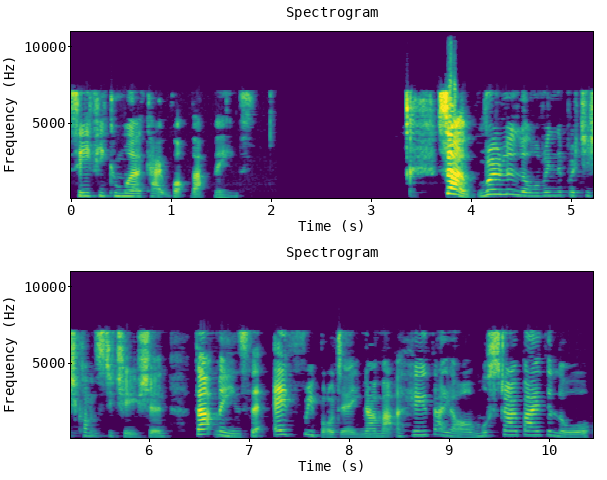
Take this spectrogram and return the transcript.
See if you can work out what that means. So, rule of law in the British Constitution, that means that everybody, no matter who they are, must obey the law.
